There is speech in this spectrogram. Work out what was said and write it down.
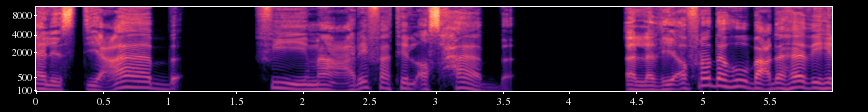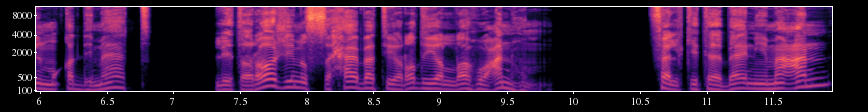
الاستيعاب في معرفة الأصحاب الذي أفرده بعد هذه المقدمات لتراجم الصحابة رضي الله عنهم. فالكتابان معا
